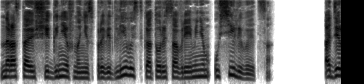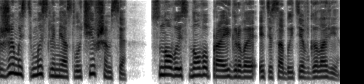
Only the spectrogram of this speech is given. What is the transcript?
Нарастающий гнев на несправедливость, который со временем усиливается. Одержимость мыслями о случившемся, снова и снова проигрывая эти события в голове.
